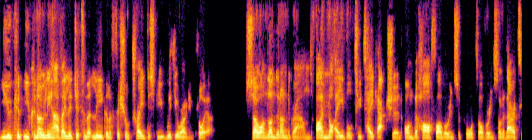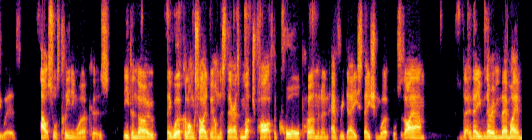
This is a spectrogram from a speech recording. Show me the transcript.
you can you can only have a legitimate legal official trade dispute with your own employer. So on London Underground, I'm not able to take action on behalf of or in support of or in solidarity with outsourced cleaning workers, even though they work alongside me on this. They're as much part of the core, permanent, everyday station workforce as I am. They, they're, they're my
